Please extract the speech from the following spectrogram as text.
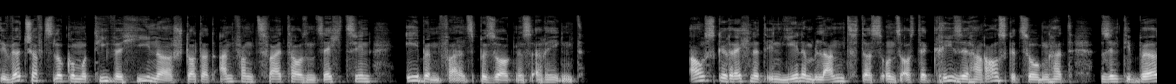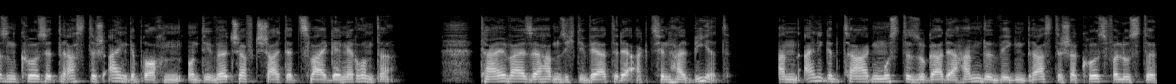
Die Wirtschaftslokomotive China stottert Anfang 2016 ebenfalls besorgniserregend. Ausgerechnet in jenem Land, das uns aus der Krise herausgezogen hat, sind die Börsenkurse drastisch eingebrochen und die Wirtschaft schaltet zwei Gänge runter. Teilweise haben sich die Werte der Aktien halbiert. An einigen Tagen musste sogar der Handel wegen drastischer Kursverluste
